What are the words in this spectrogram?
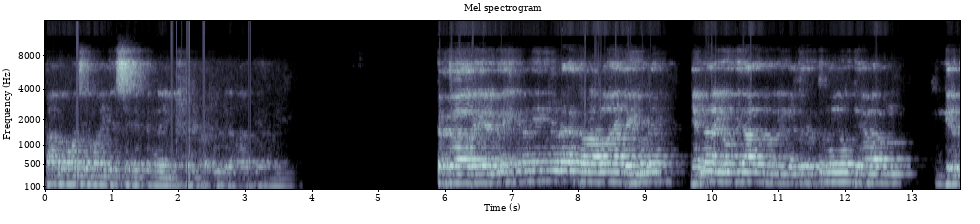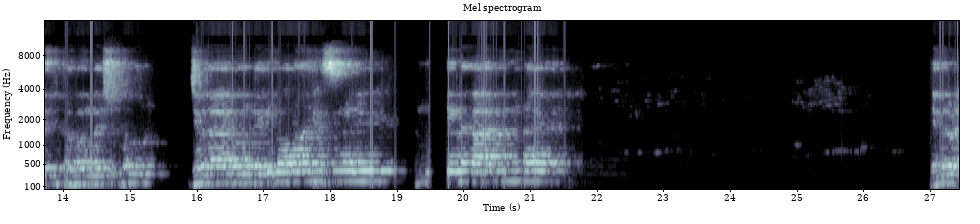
പാപമോചകമായ ദൃശ്യങ്ങളെയും പൂരിതമാക്കണമേ കർത്താവെ അനുഗ്രഹിക്കണമേ ഞങ്ങളുടെ കർത്താവായ ദൈവമേ ഞങ്ങൾ അയോഗ്യരാകുന്നു ഞങ്ങൾ തീർത്തും അയോഗ്യരാകും എങ്കിലും കൃപവും പരിശുദ്ധവും ജീവദായകവും ദൈവികവുമായ രഹസ്യങ്ങളിൽ നിങ്ങളുടെ കാരുണ്യങ്ങളെ ഞങ്ങളുടെ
